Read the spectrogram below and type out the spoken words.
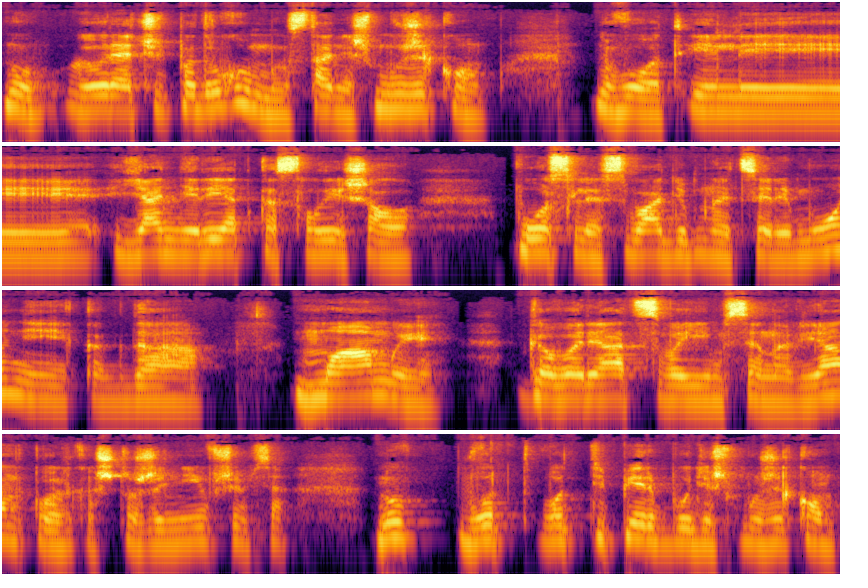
ну, говорят чуть по-другому, станешь мужиком. Вот. Или я нередко слышал после свадебной церемонии, когда мамы говорят своим сыновьям, только что женившимся, ну вот, вот теперь будешь мужиком.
